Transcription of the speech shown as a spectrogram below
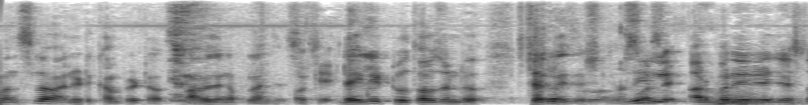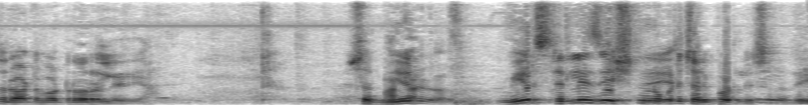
మంత్స్లో అన్నిటి కంప్లీట్ అవుతుంది. ఆ విధంగా ప్లాన్ చేస్తాం Okay. Daily two thousand sterilisation urban area చేస్తున్నారు what about rural area sir mere mere sterilisation ఒకటి సరిపోవట్లేదు సార్ అది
